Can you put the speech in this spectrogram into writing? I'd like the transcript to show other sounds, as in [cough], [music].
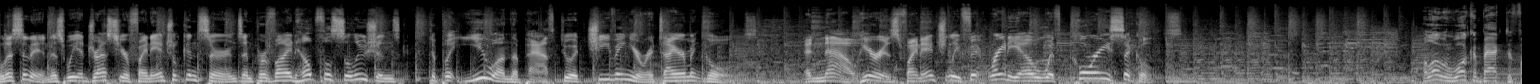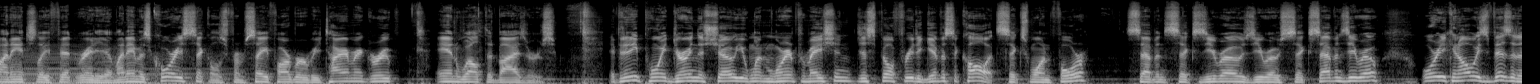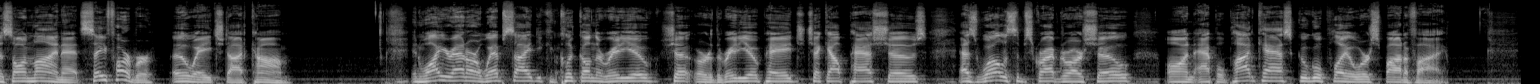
Listen in as we address your financial concerns and provide helpful solutions to put you on the path to achieving your retirement goals. And now, here is Financially Fit Radio with Corey Sickles. Hello and welcome back to Financially Fit Radio. My name is Corey Sickles from Safe Harbor Retirement Group and Wealth Advisors. If at any point during the show you want more information, just feel free to give us a call at 614 760 0670, or you can always visit us online at safeharboroh.com. And while you're at our website, you can click on the radio show or the radio page, check out past shows, as well as subscribe to our show on Apple Podcasts, Google Play, or Spotify.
